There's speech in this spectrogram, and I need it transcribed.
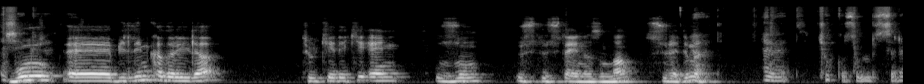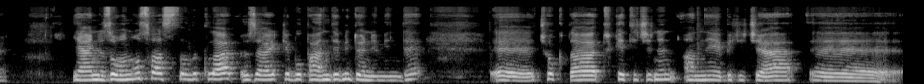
Evet, bu e, bildiğim kadarıyla Türkiye'deki en uzun üst üste en azından süre değil mi? Evet, evet çok uzun bir süre. Yani zoonoz hastalıklar özellikle bu pandemi döneminde e, çok daha tüketicinin anlayabileceği e,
